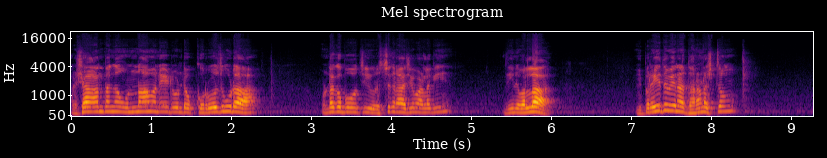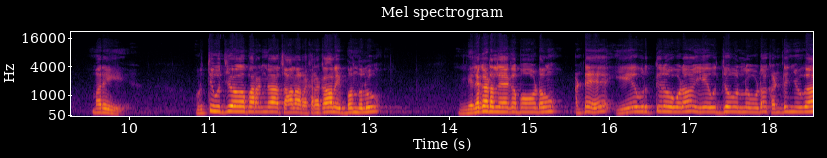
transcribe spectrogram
ప్రశాంతంగా ఉన్నామనేటువంటి ఒక్క రోజు కూడా ఉండకపోవచ్చు ఈ వృశ్చిక రాశి వాళ్ళకి. దీనివల్ల విపరీతమైన ధన నష్టం మరి వృత్తి ఉద్యోగపరంగా చాలా రకరకాల ఇబ్బందులు నిలకడలేకపోవడం అంటే ఏ వృత్తిలో కూడా ఏ ఉద్యోగంలో కూడా కంటిన్యూగా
